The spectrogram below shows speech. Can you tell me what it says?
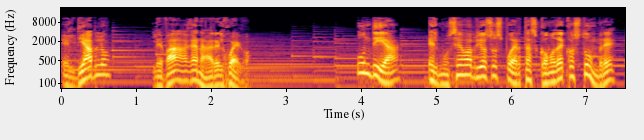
El diablo le va a ganar el juego. Un día, el museo abrió sus puertas como de costumbre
